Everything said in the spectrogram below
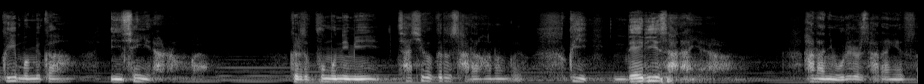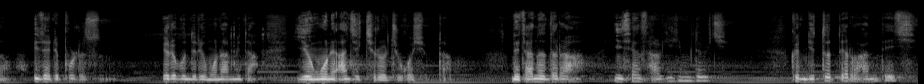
그게 뭡니까? 인생이라는. 그래서 부모님이 자식을 그렇게 사랑하는 거예요. 그게 내리사랑이라는 거예요. 하나님 우리를 사랑해서 이 자리에 불렀습니다. 여러분들이 원합니다. 영혼의 안식처를 주고 싶다고. 내 자녀들아, 인생 살기 힘들지. 그네 뜻대로 안 되지.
